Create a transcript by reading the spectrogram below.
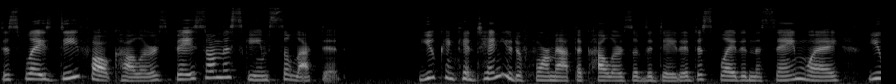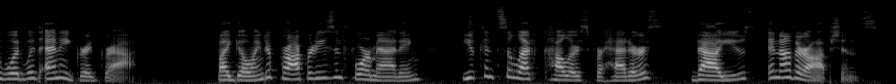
displays default colors based on the scheme selected. You can continue to format the colors of the data displayed in the same way you would with any grid graph. By going to Properties and Formatting, you can select colors for headers, values, and other options.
